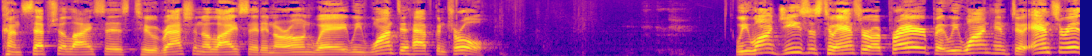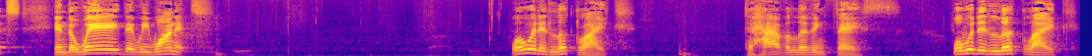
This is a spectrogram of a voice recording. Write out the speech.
conceptualize it, to rationalize it in our own way. We want to have control. We want Jesus to answer our prayer, but we want Him to answer it in the way that we want it. What would it look like to have a living faith? What would it look like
